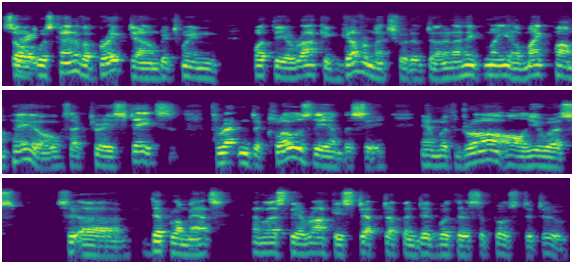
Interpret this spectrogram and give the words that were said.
So right. it was kind of a breakdown between what the Iraqi government should have done. And I think, you know, Mike Pompeo, Secretary of State, threatened to close the embassy and withdraw all U.S. Uh, diplomats unless the Iraqis stepped up and did what they're supposed to do.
